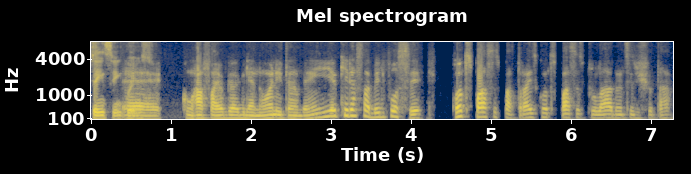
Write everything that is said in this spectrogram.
Sim, sim, conheço. É, com o Rafael Gaglianoni também. E eu queria saber de você. Quantos passos para trás e quantos passos para o lado antes de chutar?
